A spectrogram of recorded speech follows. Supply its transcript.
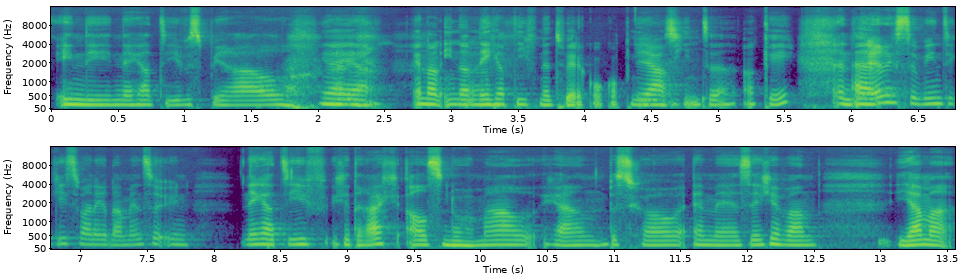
in die negatieve spiraal. Ja, ja. En dan in dat negatief netwerk ook opnieuw Ja. misschien te... Oké. En het Eh. ergste vind ik is wanneer dat mensen hun negatief gedrag als normaal gaan beschouwen en mij zeggen van ja, maar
